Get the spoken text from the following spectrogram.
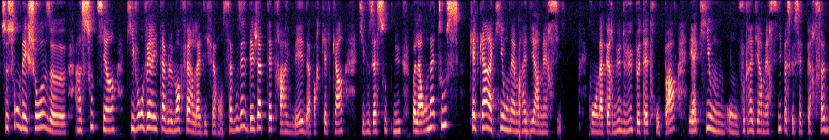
ce sont des choses, euh, un soutien qui vont véritablement faire la différence. Ça vous est déjà peut-être arrivé d'avoir quelqu'un qui vous a soutenu. Voilà, on a tous quelqu'un à qui on aimerait dire merci qu'on a perdu de vue peut-être ou pas, et à qui on, voudrait dire merci parce que cette personne,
